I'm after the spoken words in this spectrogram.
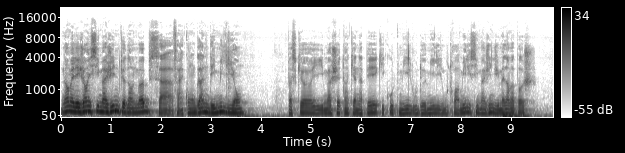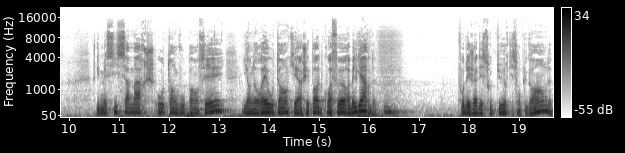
Non, mais les gens, ils s'imaginent que dans le meuble, ça, enfin, qu'on gagne des millions. Parce qu'ils m'achètent un canapé qui coûte 1000 ou 2000 ou 3000, ils s'imaginent, j'y mets dans ma poche. Je dis, mais si ça marche autant que vous pensez, il y en aurait autant qu'il y a, je sais pas, de coiffeurs à Bellegarde. Il faut déjà des structures qui sont plus grandes.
